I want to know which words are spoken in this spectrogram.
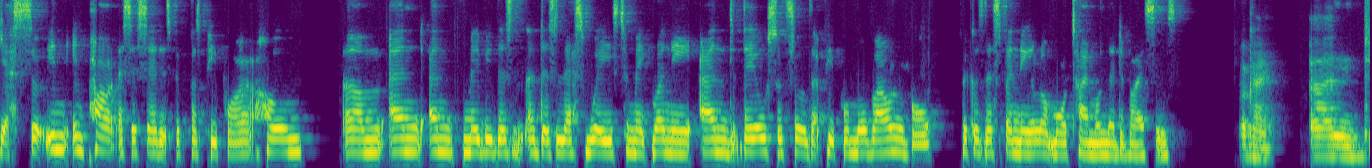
yes, so in, in part, as I said, it's because people are at home um, and and maybe there's there's less ways to make money, and they also feel that people are more vulnerable because they're spending a lot more time on their devices. Okay, and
